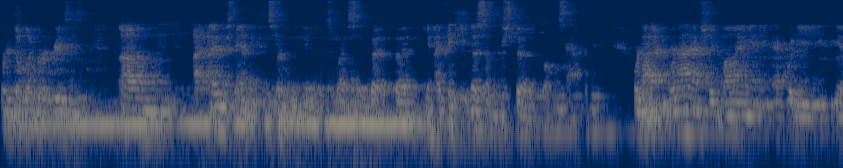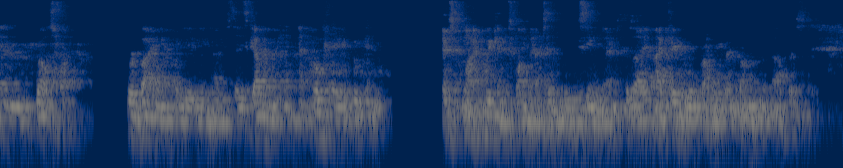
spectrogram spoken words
For deliberate reasons. Um, I, I understand the concern that he was expressing, but, but he- I think he misunderstood what was happening. We're not, we're not actually buying any equity in Wells Fargo. We're buying equity in the United States government, and hopefully we can explain, we can explain that to when we next, because I, I figure we'll probably hear from him about this.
